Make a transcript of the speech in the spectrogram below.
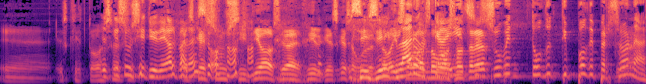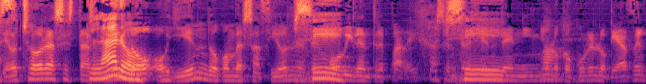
eh, es que todas Es que es un sitio ideal para es que eso. es un sitio, os iba a decir, que es que según Sí, sí, claro, es que ahí vosotras, se sube todo tipo de personas. Durante ocho horas estás Claro. viendo, oyendo conversaciones Sí. de móvil entre parejas, entre Sí. gente, niños, lo que ocurre, lo que hacen.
